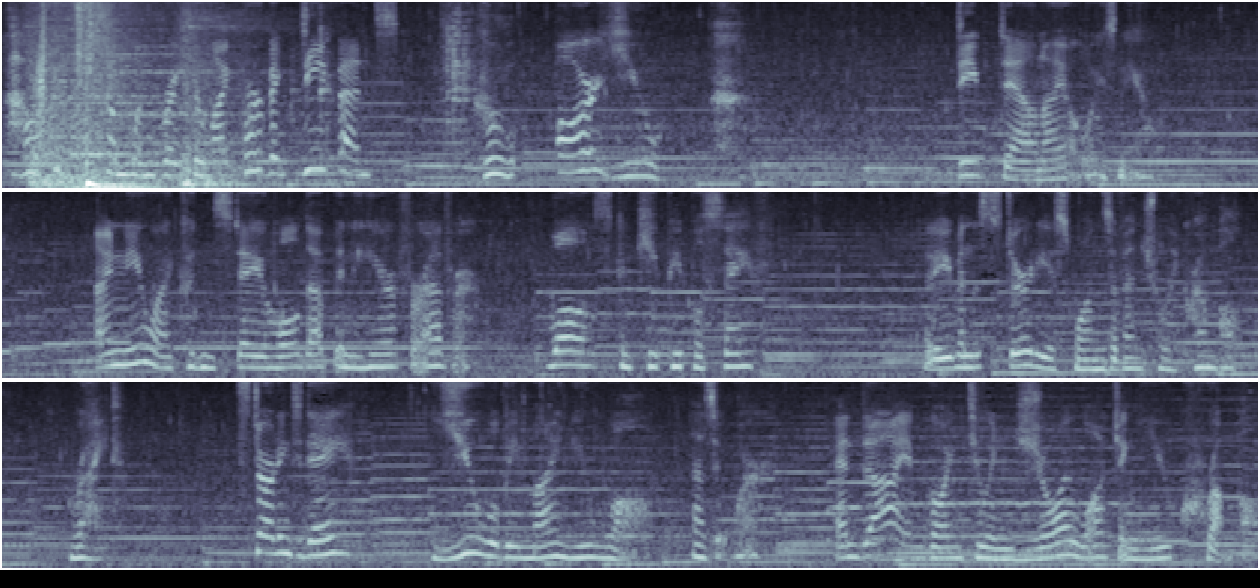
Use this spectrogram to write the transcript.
How could someone break through my perfect defense? Who are you? Deep down, I always knew. I knew I couldn't stay holed up in here forever. Walls can keep people safe. But even the sturdiest ones eventually crumble. Right. Starting today, you will be my new wall, as it were. And I am going to enjoy watching you crumble.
